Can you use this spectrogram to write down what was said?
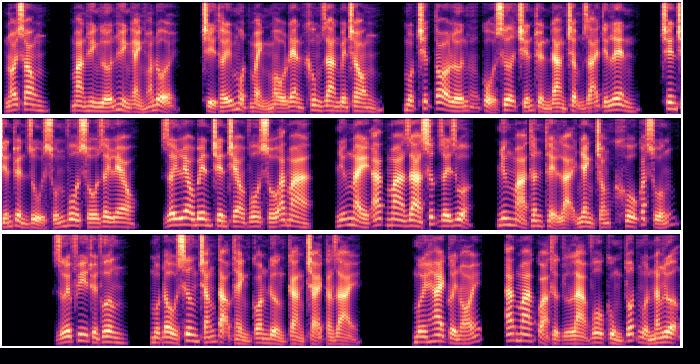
Nói xong, màn hình lớn hình ảnh hoán đổi, chỉ thấy một mảnh màu đen không gian bên trong, một chiếc to lớn cổ xưa chiến thuyền đang chậm rãi tiến lên, trên chiến thuyền rủ xuống vô số dây leo dây leo bên trên treo vô số ác ma, những này ác ma ra sức giấy ruộng nhưng mà thân thể lại nhanh chóng khô quắt xuống. Dưới phi thuyền phương, một đầu xương trắng tạo thành con đường càng trải càng dài. Mười hai cười nói, ác ma quả thực là vô cùng tốt nguồn năng lượng,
